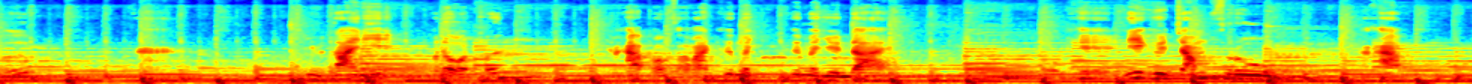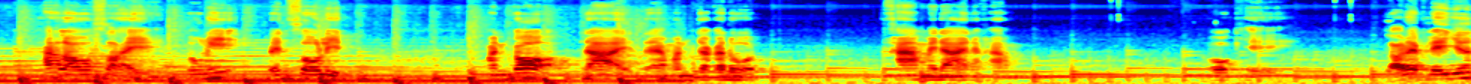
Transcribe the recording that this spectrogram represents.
ปึ๊บอ่าอยู่ใต้นี้กระโดดปึ้งนะครับผมสามารถขึ้นมาขึ้นมายืนได้โอเคนี่คือ jump through นะครับ ถ้าเราใส่ตรงนี้เป็น solid มันก็ได้แต่มันจะกระโดดข้ามไม่ได้นะครับ โอเค เราได้ player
